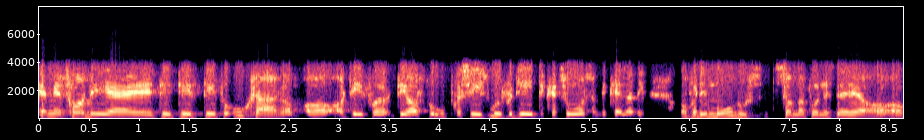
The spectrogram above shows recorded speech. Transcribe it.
Jamen, jeg tror, det er, det, det, det er for uklart, og, og det, er for, det er også for upræcist ud for de indikatorer, som vi kalder det, og for det modus, som er fundet sted her, og, og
